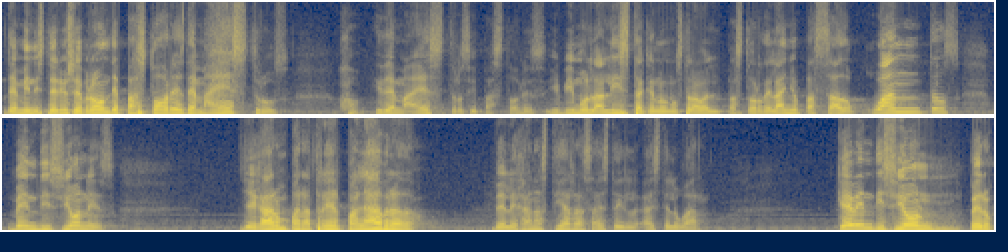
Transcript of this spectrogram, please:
de Ministerio Hebrón, de pastores, de maestros y de maestros y pastores. Y vimos la lista que nos mostraba el pastor del año pasado. Cuántas bendiciones llegaron para traer palabra de lejanas tierras a este, a este lugar. Qué bendición, pero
